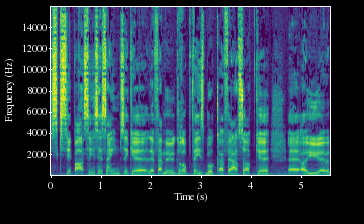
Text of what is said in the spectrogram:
ce qui s'est passé, c'est simple, c'est que le fameux groupe Facebook a fait en sorte que euh, a eu euh,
